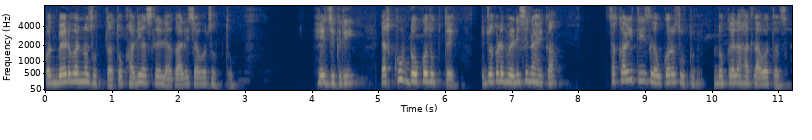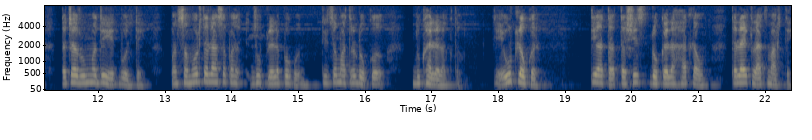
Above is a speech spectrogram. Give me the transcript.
पण बेडवर न झोपता तो खाली असलेल्या गालीच्यावर झोपतो. हे जिगरी यार खूप डोकं दुखते तुझ्याकडे मेडिसिन आहे का? सकाळी ती लवकरच उठून डोक्याला हात लावतच त्याच्या रूममध्ये येत बोलते. पण समोर त्याला असं पा झोपलेलं बघून तिचं मात्र डोकं दुखायला लागतं. ए उठ लवकर. ती आता तशीच डोक्याला हात लावून त्याला एक लात मारते.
